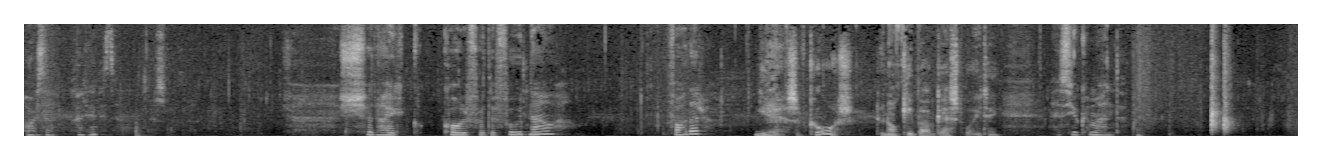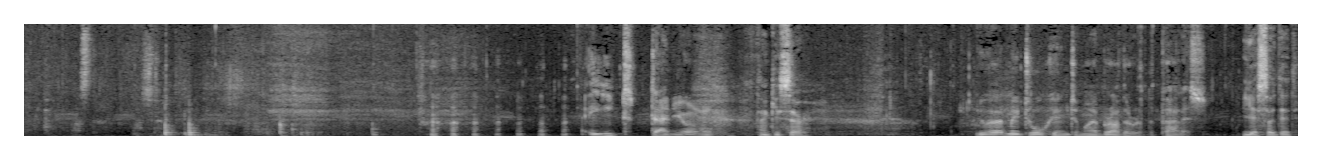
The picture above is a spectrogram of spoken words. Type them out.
Orza, Should I c- call for the food now? Father, Yes, of course. Do not keep our guest waiting. as you command. Master, Master. Eat, Daniel. Thank you, sir. You heard me talking to my brother at the palace. Yes, I did.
